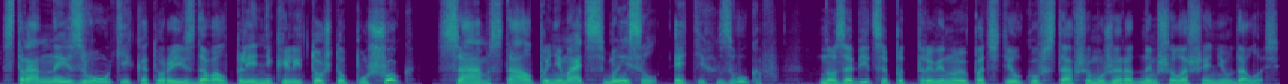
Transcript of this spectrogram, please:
Странные звуки, которые издавал пленник, или то, что Пушок сам стал понимать смысл этих звуков. Но забиться под травяную подстилку в ставшем уже родным шалаше не удалось.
